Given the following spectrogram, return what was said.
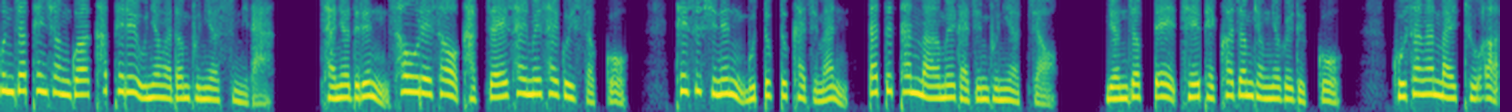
혼자 펜션과 카페를 운영하던 분이었습니다. 자녀들은 서울에서 각자의 삶을 살고 있었고 태수 씨는 무뚝뚝하지만 따뜻한 마음을 가진 분이었죠. 면접 때 제 백화점 경력을 듣고 고상한 말투와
